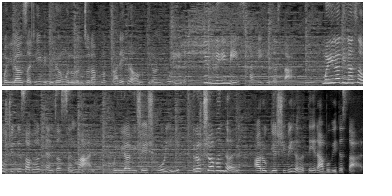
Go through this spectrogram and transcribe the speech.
महिलांसाठी विविध मनोरंजनात्मक कार्यक्रम किरण भोईर हे नेहमीच हाती घेत असतात. महिला दिनाचं औचित्य साधत त्यांचा सन्मान. महिला विशेष होळी रक्षाबंधन आरोग्य शिबिरं ते राबवित असतात.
